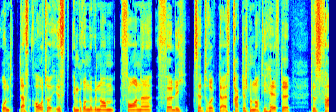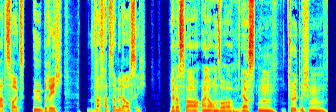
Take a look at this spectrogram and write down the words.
Und das Auto ist im Grunde genommen vorne völlig zerdrückt. Da ist praktisch nur noch die Hälfte des Fahrzeugs übrig. Was hat es damit auf sich? Ja, das war einer unserer ersten tödlichen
